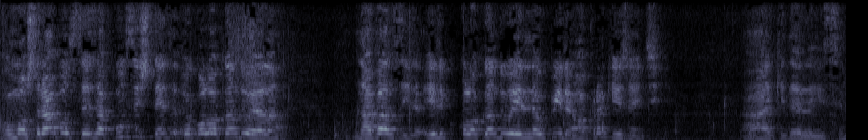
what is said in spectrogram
Vou mostrar a vocês a consistência, eu colocando ela na vasilha. Ele colocando ele no pirão. Olha pra aqui, gente. Ai, que delícia.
